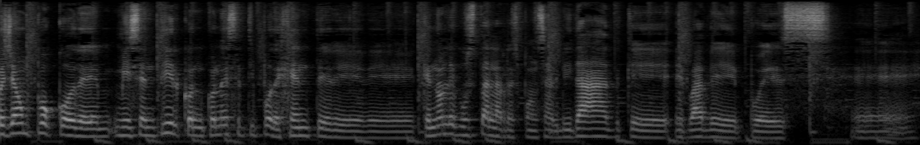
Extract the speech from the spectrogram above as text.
pues ya un poco de mi sentir con, con este tipo de gente de, que no le gusta la responsabilidad, que evade pues eh,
